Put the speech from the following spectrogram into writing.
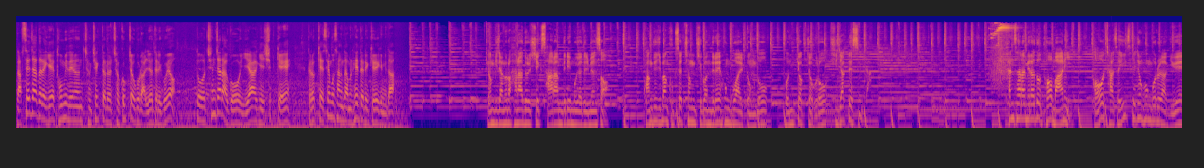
납세자들에게 도움이 되는 정책들을 적극적으로 알려드리고요. 또 친절하고 이해하기 쉽게 그렇게 세무 상담을 해드릴 계획입니다. 경기장으로 하나둘씩 사람들이 모여들면서 광주지방국세청 직원들의 홍보 활동도 본격적으로 시작됐습니다. 한 사람이라도 더 많이, 더 자세히 세정 홍보를 하기 위해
